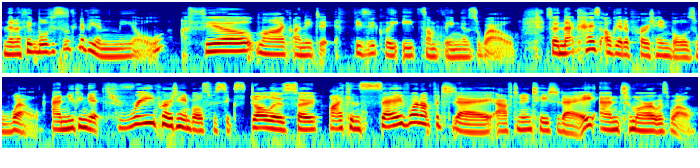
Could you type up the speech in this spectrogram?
And then I think, well, this is going to be a meal, I feel like I need to physically eat something as well. So in that case, I'll get a protein ball as well. And you can get three protein balls for $6. So I can save one up for today, afternoon tea today, and tomorrow as well.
